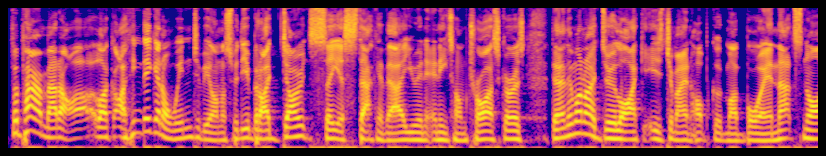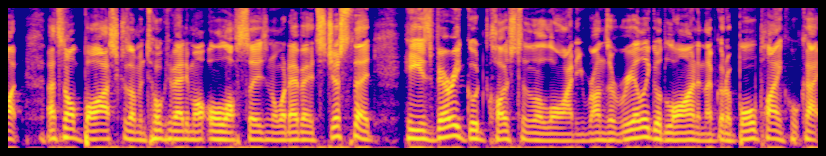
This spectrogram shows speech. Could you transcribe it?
for Parramatta. I- Like I think they're going to win, to be honest with you, but I don't see a stack of value in any time try scorers. The only one I do like is J'maine Hopgood, my boy, and that's not that's not biased because I've been talking about him all off season or whatever. It's just that he he is very good close to the line. He runs a really good line, and they've got a ball playing hooker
